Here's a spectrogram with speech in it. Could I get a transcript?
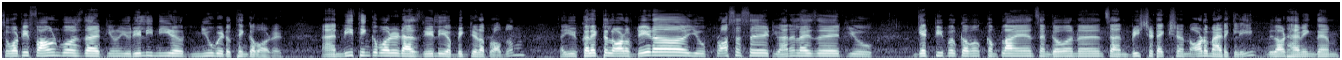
So what we found was that, you know, you really need a new way to think about it. And we think about it as really a big data problem. Uh, you collect a lot of data, you process it, you analyze it, you get people com compliance and governance and breach detection automatically without having them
